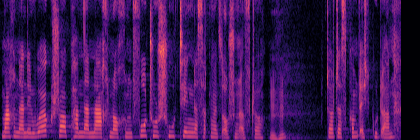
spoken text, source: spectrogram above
machen dann den Workshop, haben danach noch ein Fotoshooting. Das hatten wir jetzt auch schon öfter. Doch, das kommt echt gut an.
